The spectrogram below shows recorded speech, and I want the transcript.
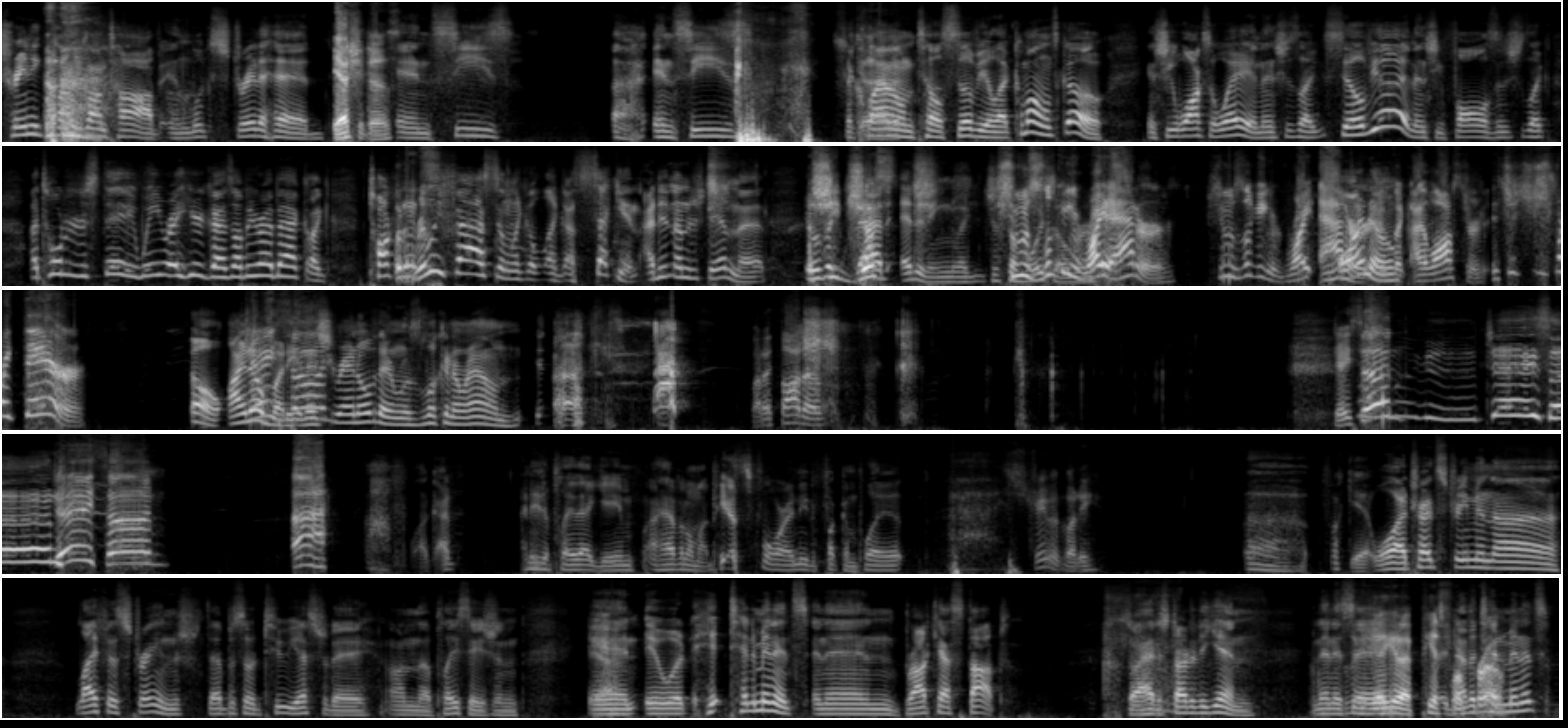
Trini climbs on top and looks straight ahead Yeah, she does. and sees uh, and sees the clown tell Sylvia like, "Come on, let's go." And she walks away, and then she's like, "Sylvia," and then she falls, and she's like, "I told her to stay. Wait right here, guys. I'll be right back." Like talked But it's- really fast in like a, like a second. I didn't understand that. It was She like just- bad editing. Like just She was looking right at her. She was looking right at Oh, I her. know. Like I lost her. It's just, she's just right there. Oh, I know, buddy. And then she ran over there and was looking around. What I thought of. Jason, Jason. Jason. Ah, Ah, fuck. I, I need to play that game. I have it on my PS4. I need to fucking play it. stream it, buddy. Uh, fuck yeah. Well, I tried streaming uh, Life is Strange, the episode two yesterday on the PlayStation, Yeah. and it would hit ten minutes and then broadcast stopped. So I had to start it again, and then it said get a PS4 another Pro. ten minutes.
